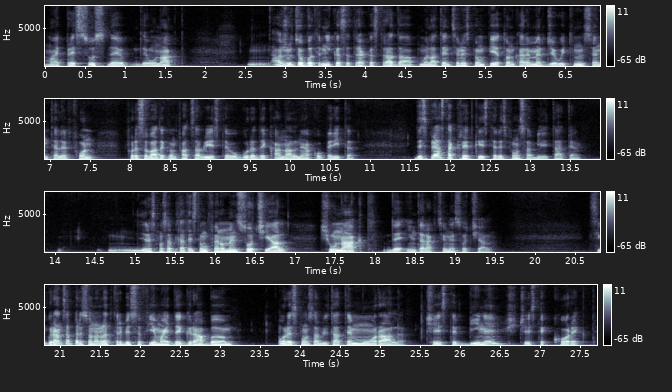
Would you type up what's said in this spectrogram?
mai presus de, de un act ajuți o bătrânică să treacă strada, mă atenționez pe un pieton care merge uitându-se în telefon, fără să vadă că în fața lui este o gură de canal neacoperită. Despre asta cred că este responsabilitatea. Responsabilitatea este un fenomen social și un act de interacțiune socială. Siguranța personală trebuie să fie mai degrabă o responsabilitate morală, ce este bine și ce este corect.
